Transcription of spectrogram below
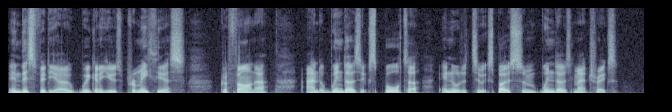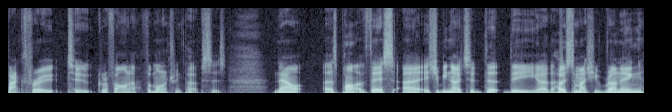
In this video, we're going to use Prometheus, Grafana, and a Windows exporter in order to expose some Windows metrics back through to Grafana for monitoring purposes. Now, as part of this, uh, it should be noted that the uh, the host I'm actually running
